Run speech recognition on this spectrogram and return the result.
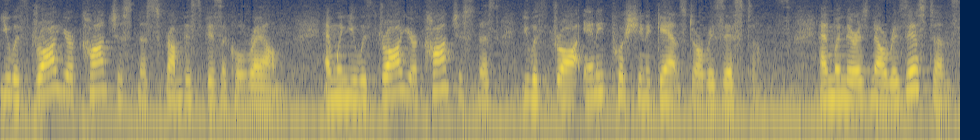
you withdraw your consciousness from this physical realm. And when you withdraw your consciousness, you withdraw any pushing against or resistance. And when there is no resistance,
